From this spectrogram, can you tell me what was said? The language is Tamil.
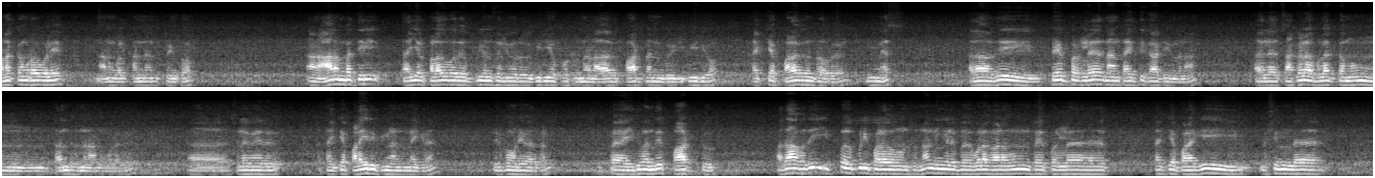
வணக்கம் உறவுகளே. நான் உங்கள் கண்ணன் பிரிங்கோ நான் ஆரம்பத்தில் தையல் பழகுவது எப்படின்னு சொல்லி ஒரு வீடியோ போட்டிருந்தேன். அதாவது பார்ட்டன் வீடியோ தைக்க பழகுகின்றவர்கள் வீனஸ். அதாவது பேப்பரில் நான் தைத்து காட்டியிருந்தேன் அதில் சகல விளக்கமும் தந்திருந்தேன் நான் உங்களுக்கு. சில பேர் தைக்க பழகிருப்பீங்களான்னு நினைக்கிறேன். விருப்பமுடையவர்கள். இப்போ இது வந்து பார்ட் டூ அதாவது இப்போ எப்படி பழகணும்னு சொன்னால் நீங்கள் இப்போ உலக அளவும் பேப்பரில் தைக்க பழகி மிஷினில்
